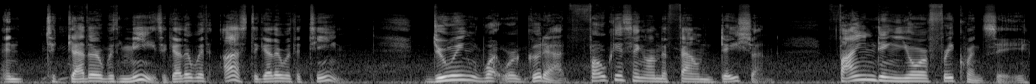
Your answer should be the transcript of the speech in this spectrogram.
And together with me, together with us, together with a team. Doing what we're good at, focusing on the foundation, finding your frequency.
